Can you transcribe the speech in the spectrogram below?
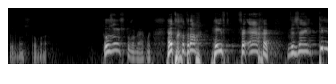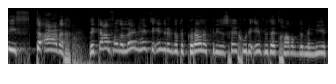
Zo'n stomme... Het gedrag heeft verergerd. We zijn te lief, te aardig. Decaan van der Leun heeft de indruk dat de coronacrisis geen goede invloed heeft gehad op de, manier,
